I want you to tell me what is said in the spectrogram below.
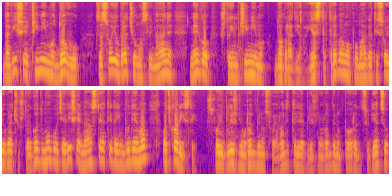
da više činimo dovu za svoju braću muslimane nego što im činimo dobra djela. Jeste, trebamo pomagati svoju braću što je god moguće više nastojati da im budemo od koristi. Svoju bližnju rodbinu, svoje roditelje, bližnju rodbinu, porodicu, djecu,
